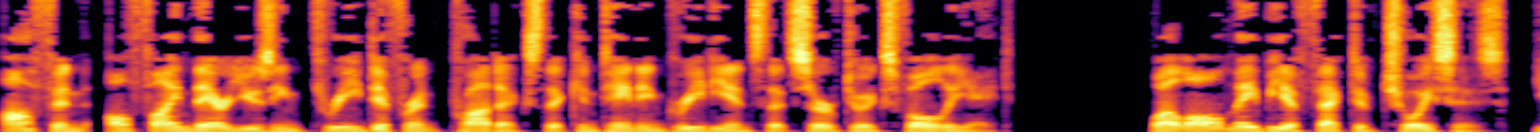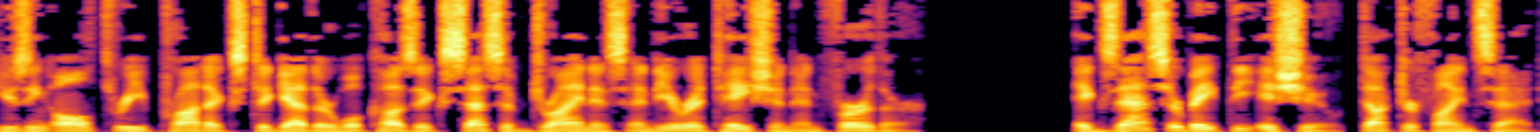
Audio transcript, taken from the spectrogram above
Often, I'll find they are using three different products that contain ingredients that serve to exfoliate. While all may be effective choices, using all three products together will cause excessive dryness and irritation and further exacerbate the issue, Dr. Fine said.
